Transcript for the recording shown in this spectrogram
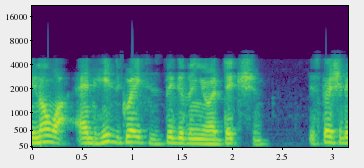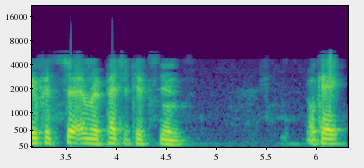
You know what? And His grace is bigger than your addiction, especially if it's certain repetitive sins. Okay?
